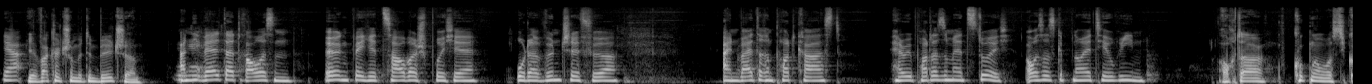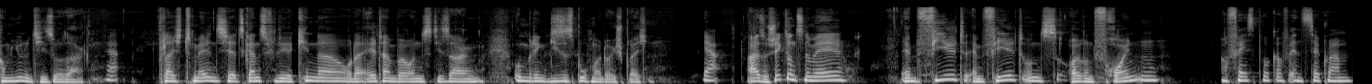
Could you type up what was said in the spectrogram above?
Ja, Ihr wackelt schon mit dem Bildschirm. an die Welt da draußen. Irgendwelche Zaubersprüche oder Wünsche für einen weiteren Podcast. Harry Potter sind wir jetzt durch. Außer es gibt neue Theorien. Auch da gucken wir mal, was die Community so sagt. Ja. Vielleicht melden sich jetzt ganz viele Kinder oder Eltern bei uns, die sagen, unbedingt dieses Buch mal durchsprechen. Ja. Also schickt uns eine Mail, empfiehlt, empfehlt uns euren Freunden. Auf Facebook, auf Instagram.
